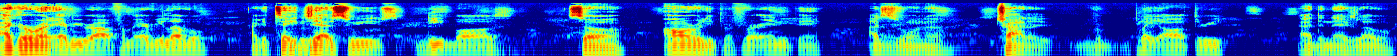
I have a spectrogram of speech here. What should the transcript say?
I can run every route from every level. I can take jet sweeps, deep balls. So I don't really prefer anything. I just want to try to play all three at the next level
